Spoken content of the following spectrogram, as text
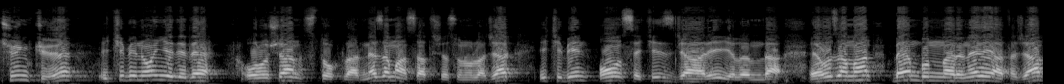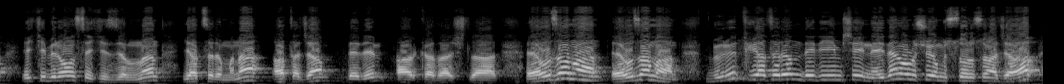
Çünkü 2017'de oluşan stoklar ne zaman satışa sunulacak? 2018 cari yılında. E o zaman ben bunları nereye atacağım? 2018 yılının yatırımına atacağım dedim arkadaşlar. E o zaman, e o zaman brüt yatırım dediğim şey neyden oluşuyormuş sorusuna cevap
